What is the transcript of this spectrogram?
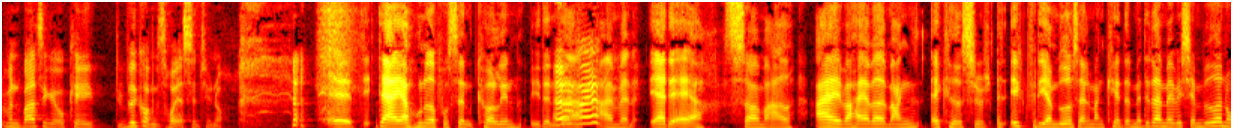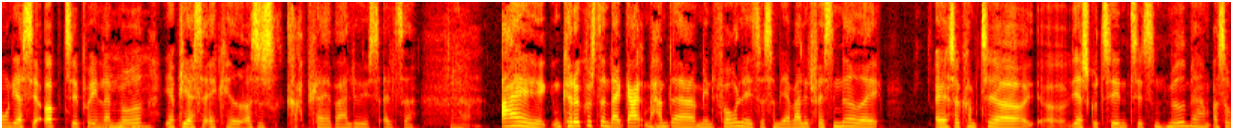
man bare tænker, okay, vedkommende tror jeg er sindssygt nok. Øh, der er jeg 100% Colin i den Er der. Ej, men, ja, det er jeg så meget. Ej, hvor har jeg været i mange akavede situationer. Altså, ikke fordi jeg møder så alle mange kendte, men det der med, hvis jeg møder nogen, jeg ser op til på en eller anden Mhm. måde, jeg bliver så akavet, og så rappler jeg bare løs, altså. Ja. Ej, kan du ikke huske den der gang med ham, der er min forelæser, som jeg var lidt fascineret af? Og jeg så kom til at, og jeg skulle til, til sådan et møde med ham, og så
